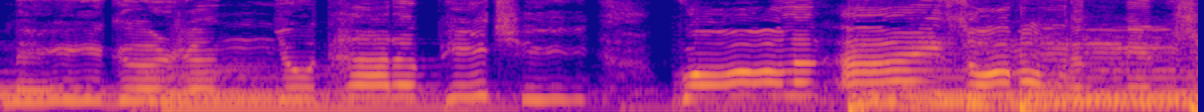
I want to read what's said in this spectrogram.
每个人有他的脾气。过了爱做梦的年纪，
